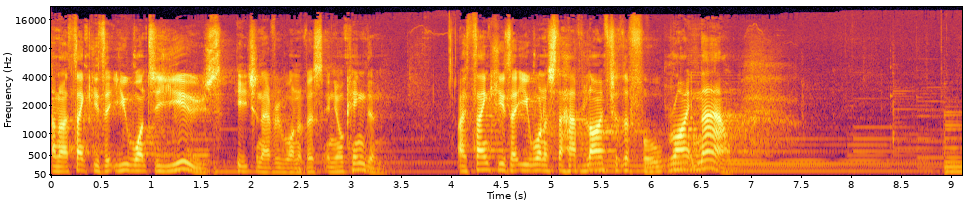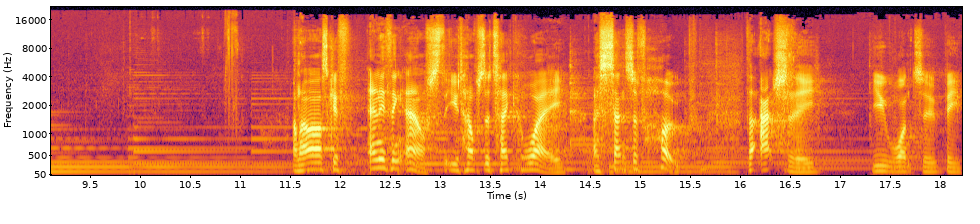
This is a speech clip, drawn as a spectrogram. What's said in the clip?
And I thank you that you want to use each and every one of us in your kingdom. I thank you that you want us to have life to the full right now. And I ask if anything else that you'd help us to take away a sense of hope that actually you want to be,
